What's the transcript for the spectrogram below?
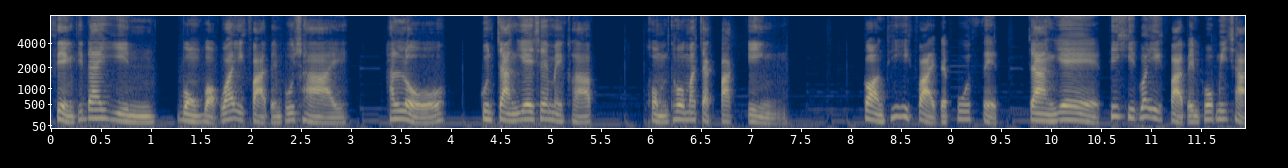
เสียงที่ได้ยินบ่งบอกว่าอีกฝ่ายเป็นผู้ชาย ฮัลโหล คุณจางเย่ใช่ไหมครับ ผมโทรมาจากปักกิ่ง ก่อนที่อีกฝ่ายจะพูดเสร็จ จางเย่ที่คิดว่าอีกฝ่ายเป็นพวกมิจฉา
